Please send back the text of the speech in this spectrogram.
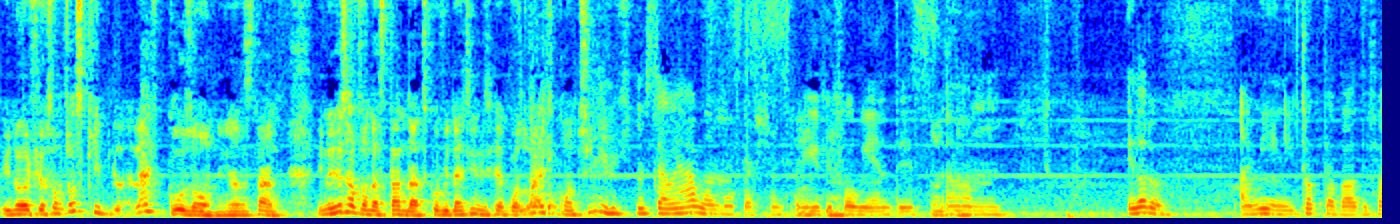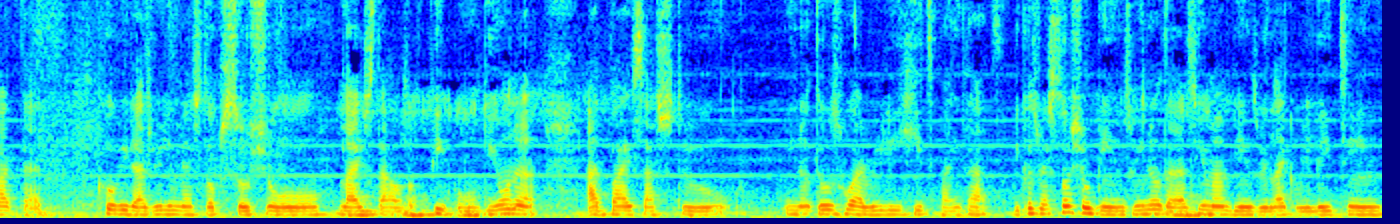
you know if you're some just keep life goes on you understand you know you just have to understand that covid-19 is here but life Okay. continues Mister, we have one more question for you before we end this. Okay. Um, a lot of, I mean, you talked about the fact that COVID has really messed up social lifestyles mhm, of people. mhm. Do you want to advise us to, you know, those who are really hit by that? Because we're social beings. We know that as Mhm. human beings, we like relating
